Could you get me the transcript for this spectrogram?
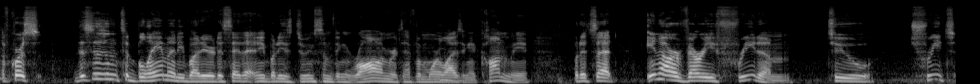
Of course, this isn't to blame anybody or to say that anybody's doing something wrong or to have a moralizing mm. economy, but it's that in our very freedom to treat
